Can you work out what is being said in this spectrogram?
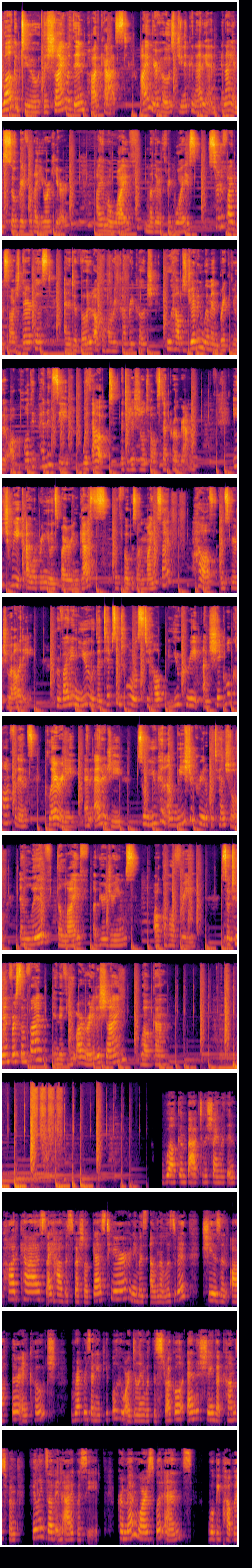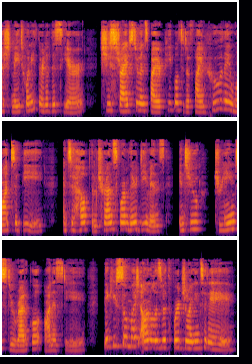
Welcome to the Shine Within podcast. I'm your host, Gina Kunadian, and I am so grateful that you are here. I am a wife, mother of three boys, certified massage therapist, and a devoted alcohol recovery coach who helps driven women break through their alcohol dependency without the traditional 12 step program. Each week, I will bring you inspiring guests with focus on mindset, health, and spirituality providing you the tips and tools to help you create unshakable confidence, clarity, and energy so you can unleash your creative potential and live the life of your dreams alcohol free. So tune in for some fun, and if you are ready to shine, welcome. Welcome back to the Shine Within podcast. I have a special guest here. Her name is Ellen Elizabeth. She is an author and coach representing people who are dealing with the struggle and the shame that comes from feelings of inadequacy. Her memoir, Split Ends, will be published May 23rd of this year. She strives to inspire people to define who they want to be and to help them transform their demons into dreams through radical honesty. Thank you so much, Ellen Elizabeth, for joining today.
